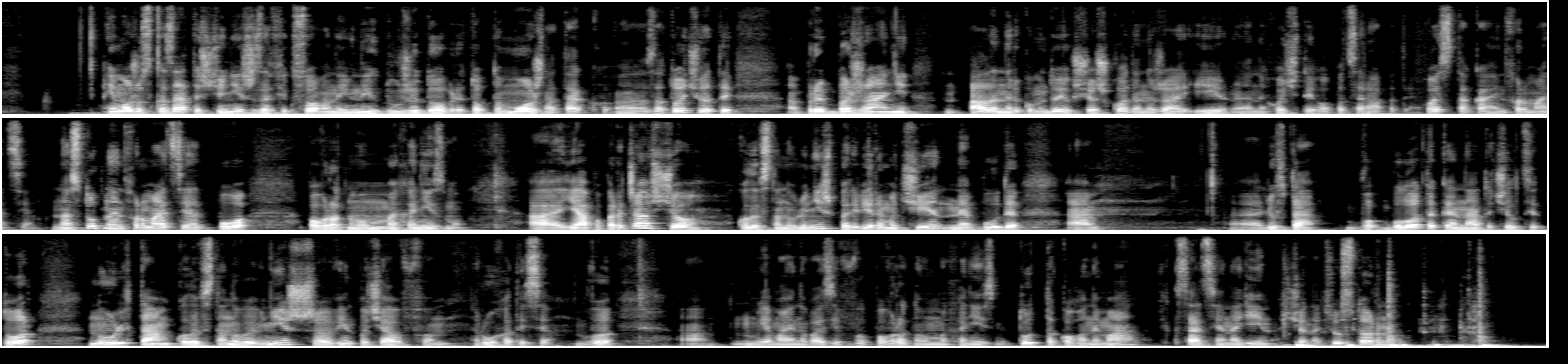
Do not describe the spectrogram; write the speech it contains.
І можу сказати, що ніж зафіксований в них дуже добре. Тобто можна так е, заточувати при бажанні, але не рекомендую, якщо шкода ножа і е, не хочете його поцарапати. Ось така інформація. Наступна інформація по поворотному механізму. Я попереджав, що коли встановлю ніж, перевіримо, чи не буде а, е, люфта. Було таке на точилці Тор 0. Там, коли встановив ніж, він почав ем, рухатися в ну, я маю на увазі в поворотному механізмі. Тут такого нема, фіксація надійна. Що на цю сторону,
